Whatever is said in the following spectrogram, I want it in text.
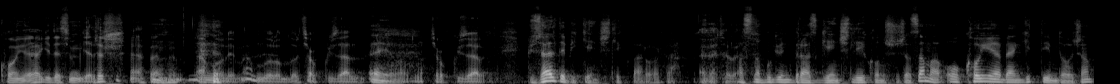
Konya'ya gidesim gelir. Efendim, memnunum, memnunumdur. Çok güzel. Eyvallah. Çok güzel. Güzel de bir gençlik var orada. Evet evet. Aslında bugün biraz gençliği konuşacağız ama o Konya'ya ben gittiğimde hocam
